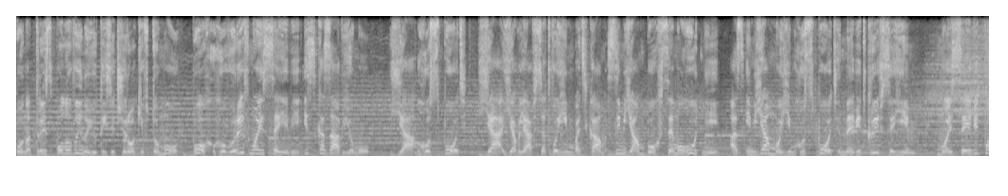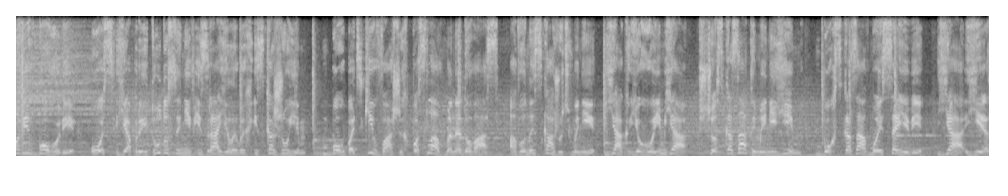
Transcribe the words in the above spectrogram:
Понад три з половиною тисячі років тому Бог говорив Моїсеєві і сказав йому: Я Господь, я являвся твоїм батькам з ім'ям Бог Всемогутній, а з ім'ям моїм Господь не відкрився їм. Мойсей відповів Богові: Ось я прийду до синів Ізраїлевих і скажу їм: Бог батьків ваших послав мене до вас. А вони скажуть мені, як його ім'я, що сказати мені їм. Бог сказав Мойсеєві: Я є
